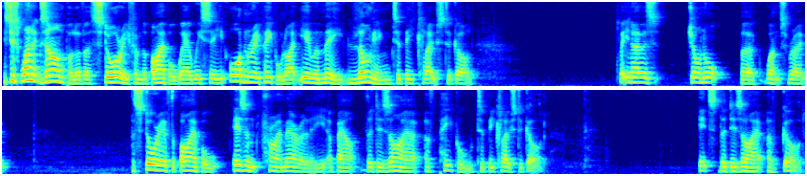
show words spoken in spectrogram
It's just one example of a story from the Bible where we see ordinary people like you and me longing to be close to God. But you know, as John Ortberg once wrote, the story of the Bible isn't primarily about the desire of people to be close to God. It's the desire of God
